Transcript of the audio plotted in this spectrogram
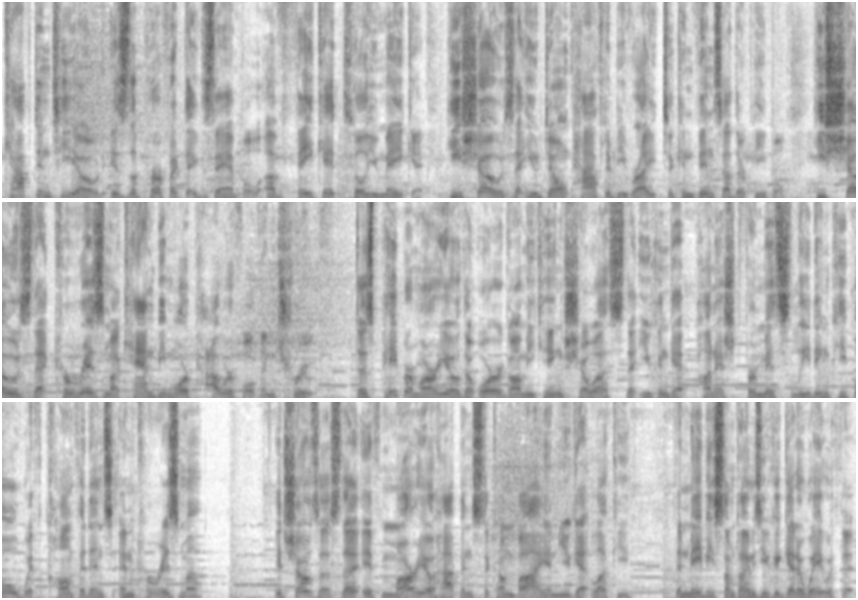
Captain T. Ode is the perfect example of fake it till you make it. He shows that you don't have to be right to convince other people. He shows that charisma can be more powerful than truth. Does Paper Mario the Origami King show us that you can get punished for misleading people with confidence and charisma? It shows us that if Mario happens to come by and you get lucky, then maybe sometimes you could get away with it.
